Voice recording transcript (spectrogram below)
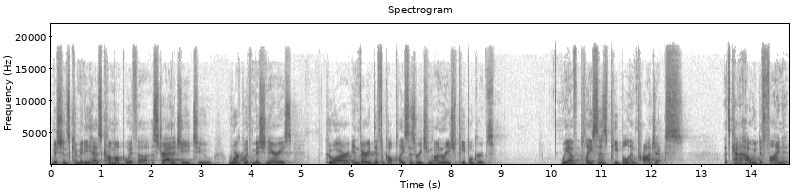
missions committee has come up with a, a strategy to work with missionaries who are in very difficult places, reaching unreached people groups. We have places, people, and projects. That's kind of how we define it.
